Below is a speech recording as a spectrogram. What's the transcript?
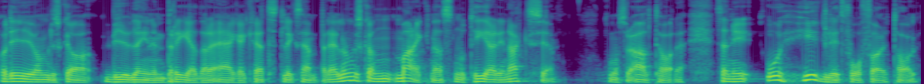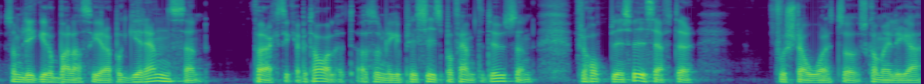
Och det är ju om du ska bjuda in en bredare ägarkrets till exempel. Eller om du ska marknadsnotera din aktie. Då måste du alltid ha det. Sen är det ohyggligt få företag som ligger och balanserar på gränsen för aktiekapitalet. Alltså som ligger precis på 50 000. Förhoppningsvis efter första året så ska man ju ligga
